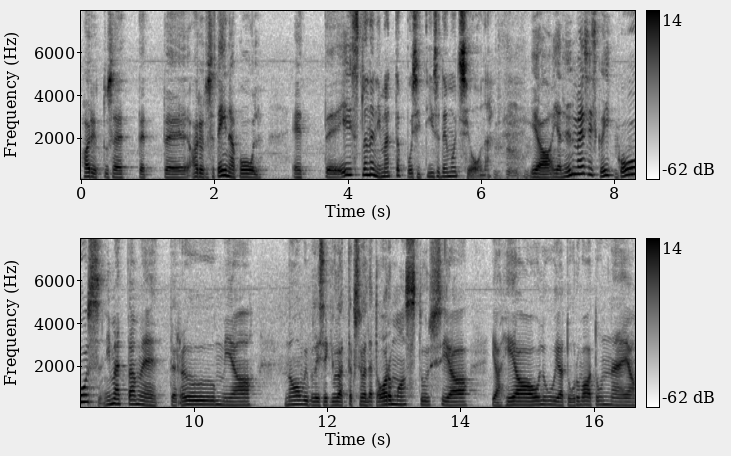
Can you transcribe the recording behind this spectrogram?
harjutuse, et, et eh, harjutuse teine pool, et eestlane nimetab positiivseid emotsioone. ja, ja nüüd me siis kõik koos nimetame, et rõõm ja no võib-olla isegi juletaks öelda, et armastus ja, ja heaolu ja turvatunne ja,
